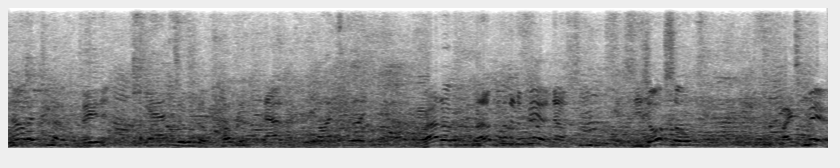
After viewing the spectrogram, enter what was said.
now that you have made it to the public advocate, right up, right up under the mayor now, she, she's also vice mayor.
